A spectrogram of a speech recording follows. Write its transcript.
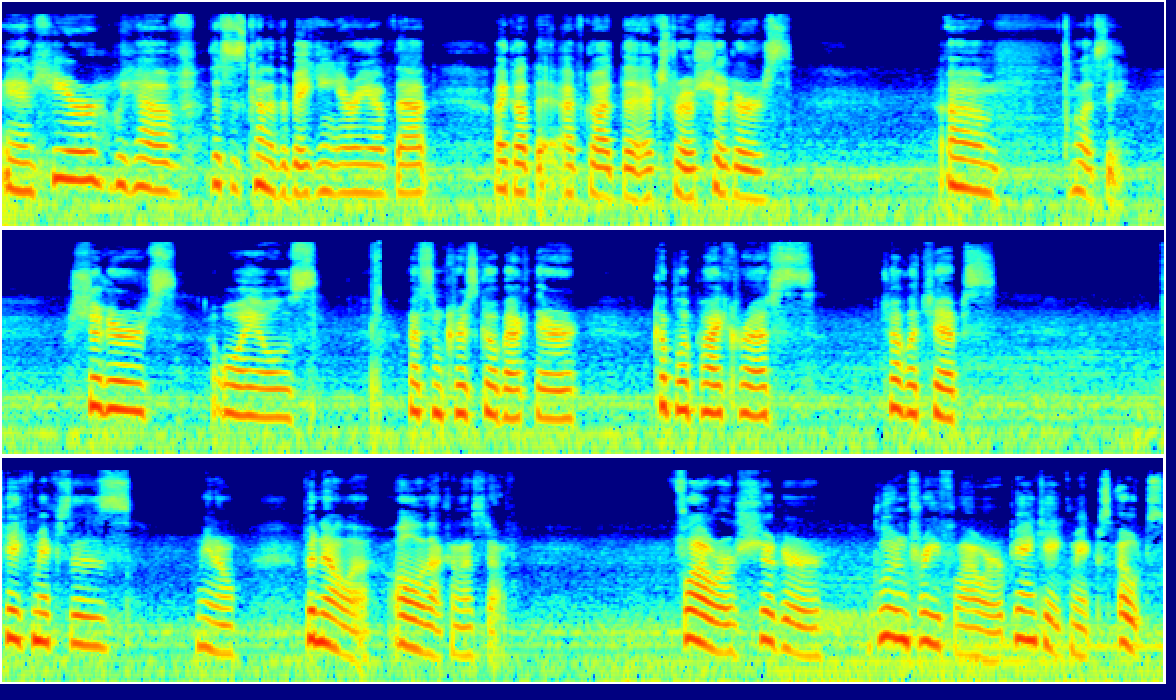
And here we have, this is kind of the baking area of that. I got the I've got the extra sugars. Um, let's see, sugars, oils. Got some Crisco back there. A couple of pie crusts, chocolate chips, cake mixes, you know, vanilla, all of that kind of stuff. Flour, sugar, gluten-free flour, pancake mix, oats.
